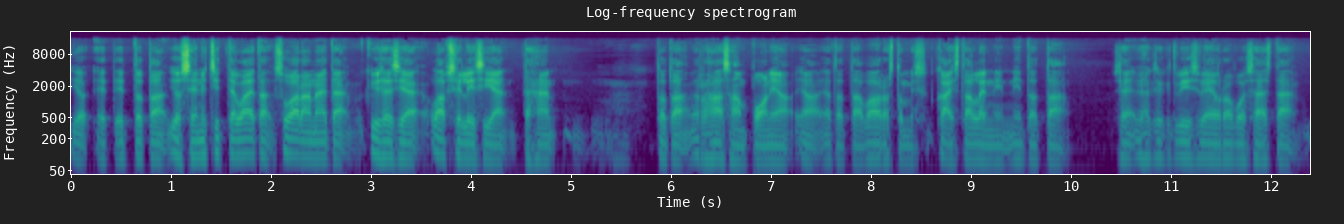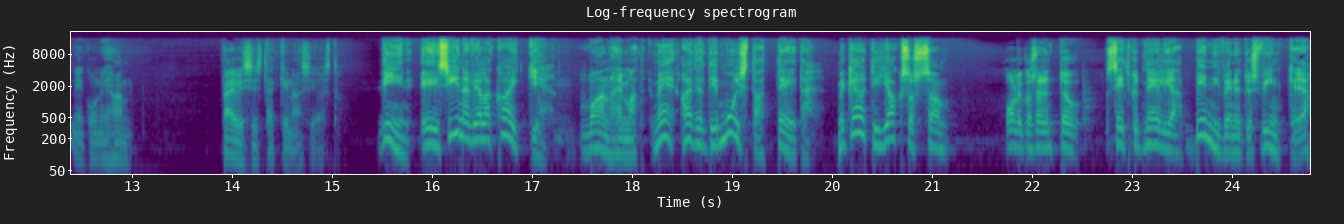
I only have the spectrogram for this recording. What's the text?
jo, et, et, tota, jos ei nyt sitten laita suoraan näitä kyseisiä lapsilisiä tähän tota, rahasampoon ja, ja, ja tota, vaurastumiskaistalle, niin, niin tota, se 95 euroa voi säästää niin kuin ihan päivisistäkin asioista. Niin, ei siinä vielä kaikki vanhemmat. Me ajateltiin muistaa teitä. Me käytiin jaksossa, oliko se nyt 74 pennivenytysvinkkejä.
